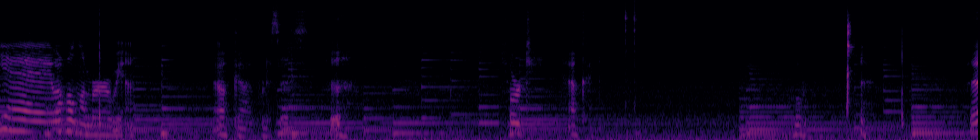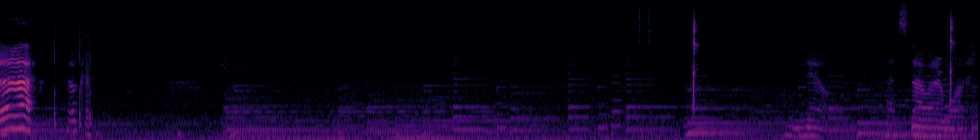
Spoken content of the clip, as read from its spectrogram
Yay! What hole number are we on? Oh god, what is this? Ugh. 14. Okay. Ooh. Ah! Okay. No. That's not what I wanted.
